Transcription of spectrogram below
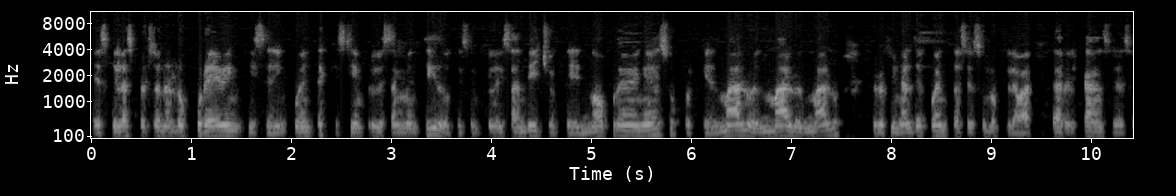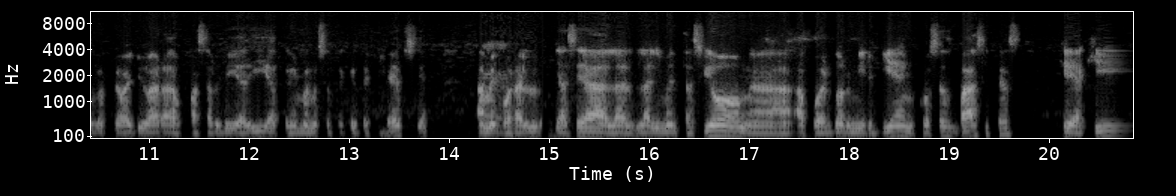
es que las personas lo prueben y se den cuenta que siempre les han mentido, que siempre les han dicho que no prueben eso porque es malo, es malo, es malo, pero al final de cuentas eso es lo que le va a quitar el cáncer, eso es lo que va a ayudar a pasar día a día, a tener menos ataques de epilepsia, a mejorar ya sea la, alimentación, a, poder dormir bien, cosas básicas que aquí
